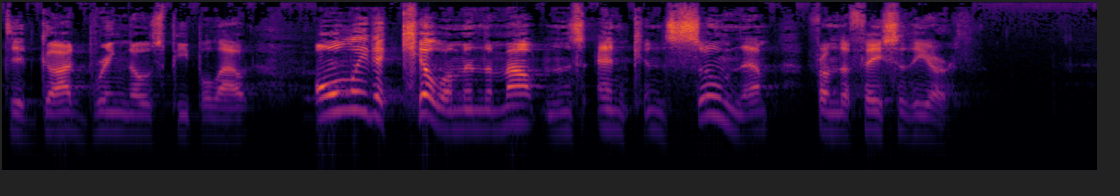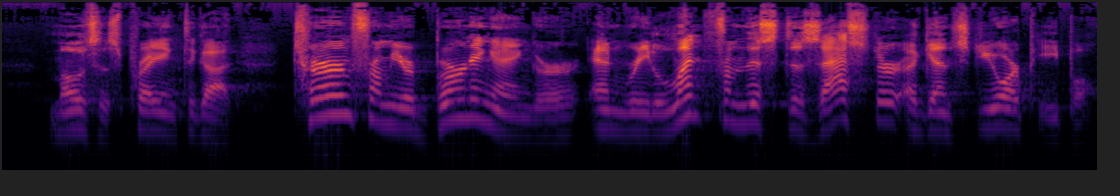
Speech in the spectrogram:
did God bring those people out, only to kill them in the mountains and consume them from the face of the earth? Moses praying to God, Turn from your burning anger and relent from this disaster against your people.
